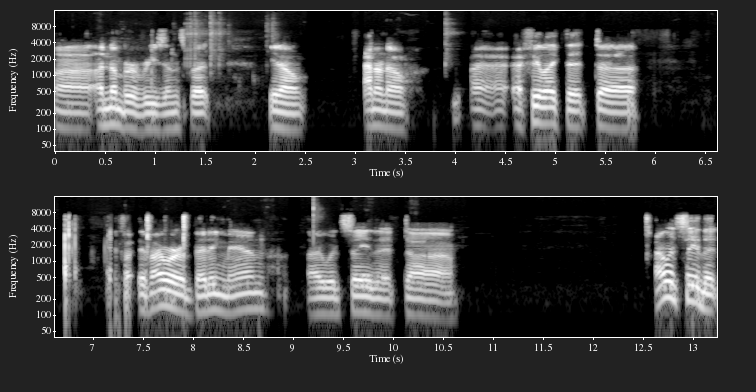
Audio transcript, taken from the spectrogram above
uh, a number of reasons. But you know, I don't know. I, I I feel like that uh, if if I were a betting man, I would say that uh, I would say that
